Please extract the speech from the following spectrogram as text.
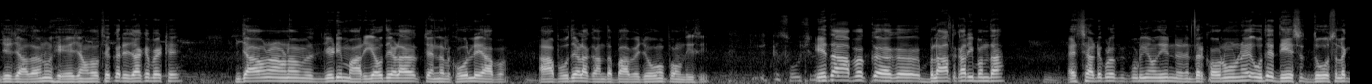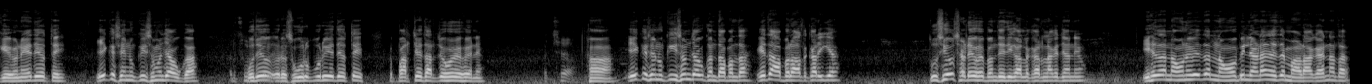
ਜੇ ਜ਼ਿਆਦਾ ਉਹਨੂੰ ਹੇਜ ਆਉਂਦਾ ਉੱਥੇ ਘਰੇ ਜਾ ਕੇ ਬੈਠੇ। ਜਾਂ ਉਹਨਾਂ ਹੁਣ ਜਿਹੜੀ ਮਾਰੀ ਆ ਉਹਦੇ ਵਾਲਾ ਚੈਨਲ ਖੋਲ ਲਿਆ ਆਪ। ਆਪ ਉਹਦੇ ਵਾਲਾ ਗੰਦ ਪਾਵੇ ਜੋ ਉਹ ਪਾਉਂਦੀ ਸੀ। ਇੱਕ ਸੋਸ਼ਲ ਇਹ ਤਾਂ ਆਪ ਬਲਾਤਕਾਰੀ ਬੰਦਾ। ਐ ਸਾਡੇ ਕੋਲ ਇੱਕ ਕੁੜੀ ਆਉਂਦੀ ਨਰਿੰਦਰ ਕੌਰ ਉਹਨੇ ਉਹਦੇ ਦੇਸ਼ ਦੋਸ਼ ਲੱਗੇ ਹੋਏ ਨੇ ਇਹਦੇ ਉੱਤੇ। ਇਹ ਕਿਸੇ ਨੂੰ ਕੀ ਸਮਝਾਊਗਾ? ਉਹਦੇ ਰਸੂਲਪੁਰੀ ਦੇ ਉੱਤੇ ਪਰਚੇ ਦਰਜ ਹੋਏ ਹੋਏ ਨੇ। ਅੱਛਾ। ਹਾਂ ਇਹ ਕਿਸੇ ਨੂੰ ਕੀ ਸਮਝਾਊ ਗੰਦਾ ਬੰਦਾ? ਇਹ ਤਾਂ ਬਲਾਤਕਾਰੀ ਆ। ਤੁਸੀਂ ਉਹ ਸੜੇ ਹੋਏ ਬੰਦੇ ਦੀ ਗੱਲ ਕਰਨ ਲੱਗ ਜਾਂਦੇ ਹੋ। ਇਹਦਾ ਨਾਂ ਨੇ ਇਹਦਾ ਨਾਂ ਵੀ ਲੈਣਾ ਇਹ ਤੇ ਮਾੜਾ ਗਾ ਇਹਨਾਂ ਦਾ।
